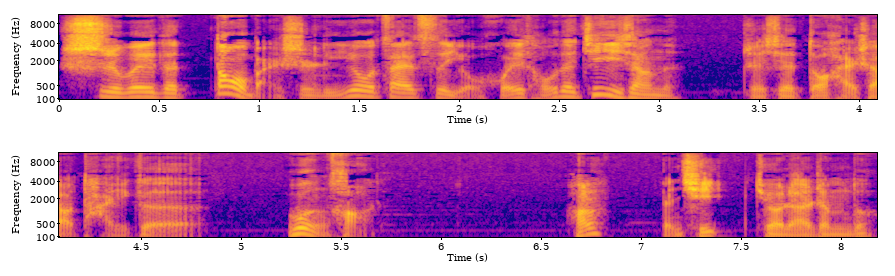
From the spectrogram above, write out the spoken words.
示威的盗版势力又再次有回头的迹象呢？这些都还是要打一个问号的。好了，本期就聊这么多。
